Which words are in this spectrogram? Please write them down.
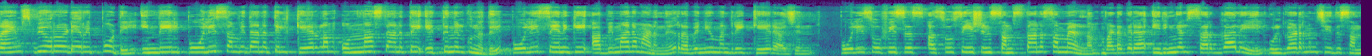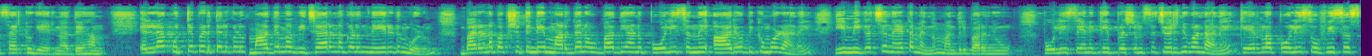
ക്രൈംസ് ബ്യൂറോയുടെ റിപ്പോർട്ടിൽ ഇന്ത്യയിൽ പോലീസ് സംവിധാനത്തിൽ കേരളം ഒന്നാം സ്ഥാനത്ത് എത്തി നിൽക്കുന്നത് പോലീസ് സേനയ്ക്ക് അഭിമാനമാണെന്ന് റവന്യൂ മന്ത്രി K Rajan. Police officers association സംസ്ഥാന സമ്മേളനം വടകര ഇരിങ്ങൽ സർഗാലയിൽ ഉദ്ഘാടനം ചെയ്ത് സംസാരിക്കുകയായിരുന്നു അദ്ദേഹം. എല്ലാ കുറ്റപ്പെടുത്തലുകളും മാധ്യമ വിചാരണകളും നേരിടുമ്പോഴും ഭരണപക്ഷത്തിന്റെ മർദ്ദന ഉപാധിയാണ് പോലീസ് എന്ന് ആരോപിക്കുമ്പോഴാണ് ഈ മികച്ച നേട്ടമെന്നും മന്ത്രി പറഞ്ഞു. പോലീസ് സേനയ്ക്ക് പ്രശംസ ചൊരിഞ്ഞുകൊണ്ടാണ് കേരള പോലീസ് ഓഫീസേഴ്സ്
